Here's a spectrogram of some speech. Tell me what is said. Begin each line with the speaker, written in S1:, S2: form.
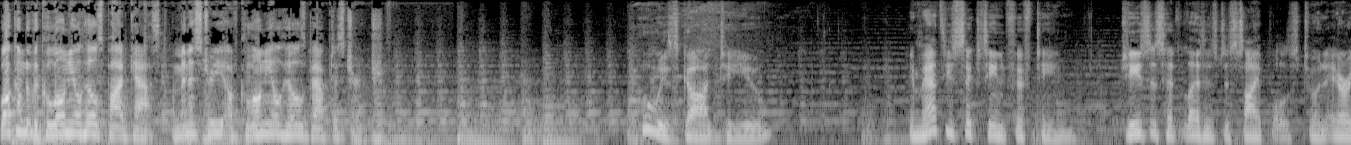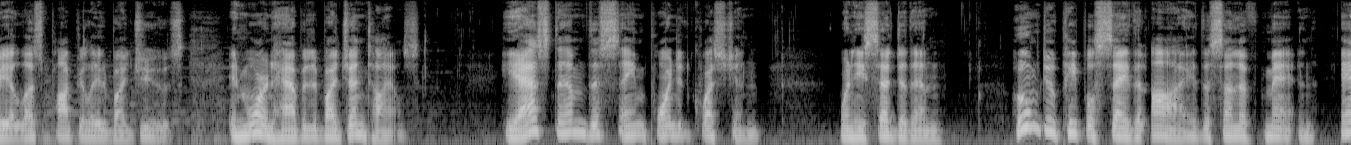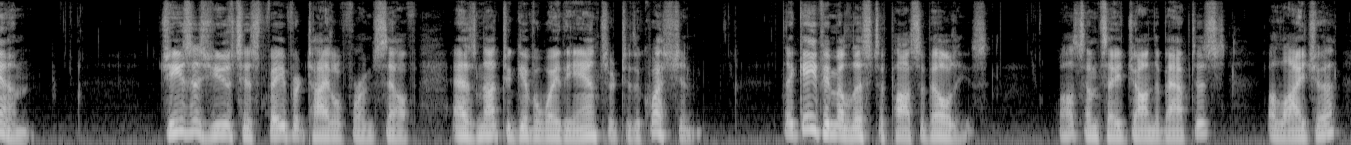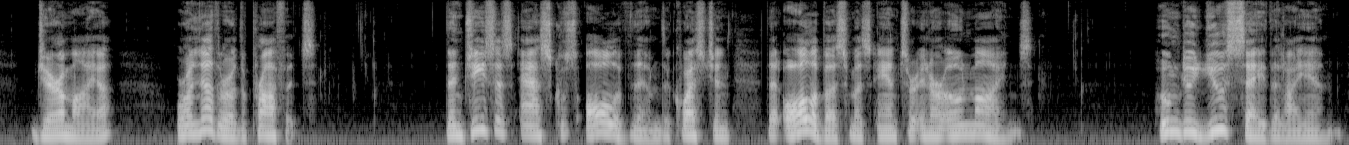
S1: Welcome to the Colonial Hills Podcast, a ministry of Colonial Hills Baptist Church.
S2: Who is God to you? In Matthew 16 15, Jesus had led his disciples to an area less populated by Jews and more inhabited by Gentiles. He asked them this same pointed question when he said to them, Whom do people say that I, the Son of Man, am? Jesus used his favorite title for himself as not to give away the answer to the question. They gave him a list of possibilities. Well, some say John the Baptist, Elijah, Jeremiah, or another of the prophets. Then Jesus asks all of them the question that all of us must answer in our own minds Whom do you say that I am?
